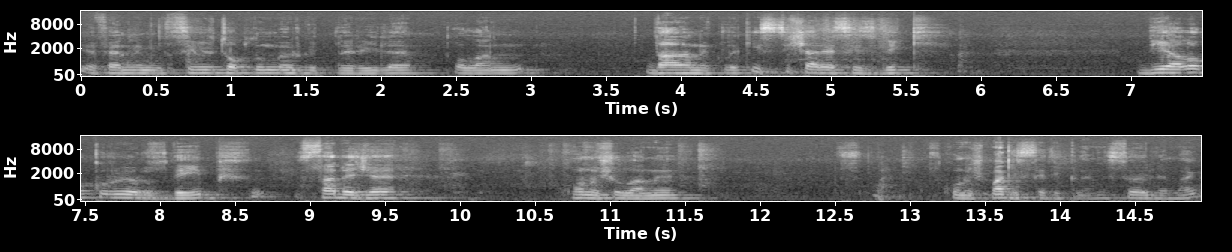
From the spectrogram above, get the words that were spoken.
efendim sivil toplum örgütleriyle olan dağınıklık, istişaresizlik, diyalog kuruyoruz deyip sadece konuşulanı, konuşmak istediklerini söylemek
